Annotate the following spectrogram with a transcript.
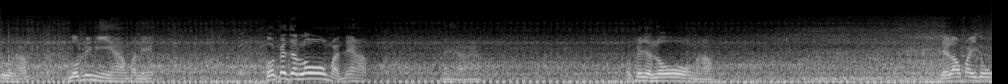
ดูครับ รถไม่มีครับวันนี้ รถก็จะโล่งแบบนี้ครับนี่ฮะมันก็จะโล่งนะครับ เดี๋ยวเราไปตรง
